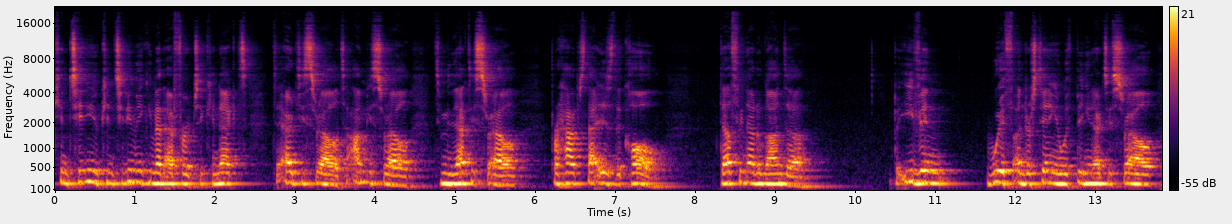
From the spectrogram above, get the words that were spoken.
Continue, continue making that effort to connect to Eretz Yisrael, to Am Yisrael, to Medinat Yisrael. Perhaps that is the call. Definitely not Uganda. But even with understanding and with being in Eretz Yisrael,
